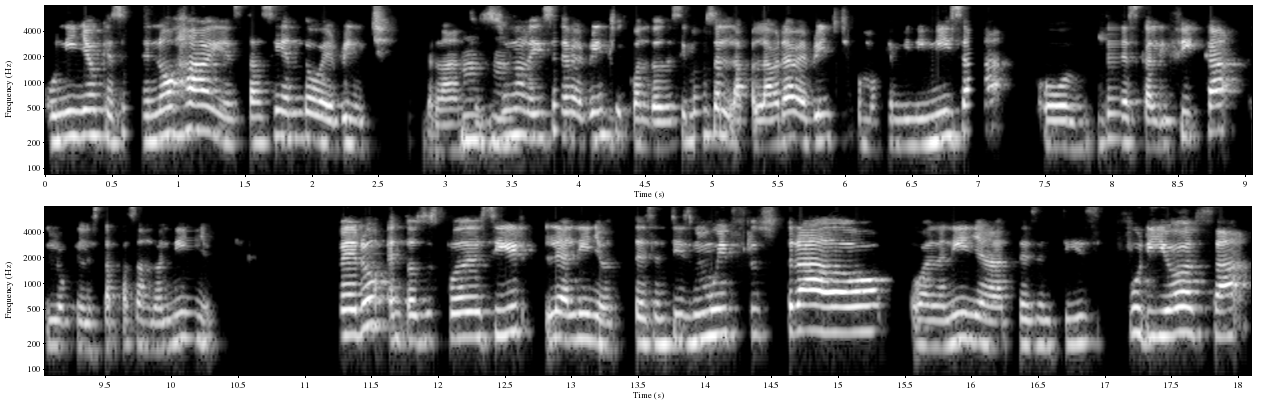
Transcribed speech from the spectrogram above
un niño que se enoja y está haciendo berrinche, ¿verdad? Entonces uno le dice berrinche y cuando decimos la palabra berrinche como que minimiza o descalifica lo que le está pasando al niño. Pero entonces puedo decirle al niño, te sentís muy frustrado o a la niña, te sentís furiosa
